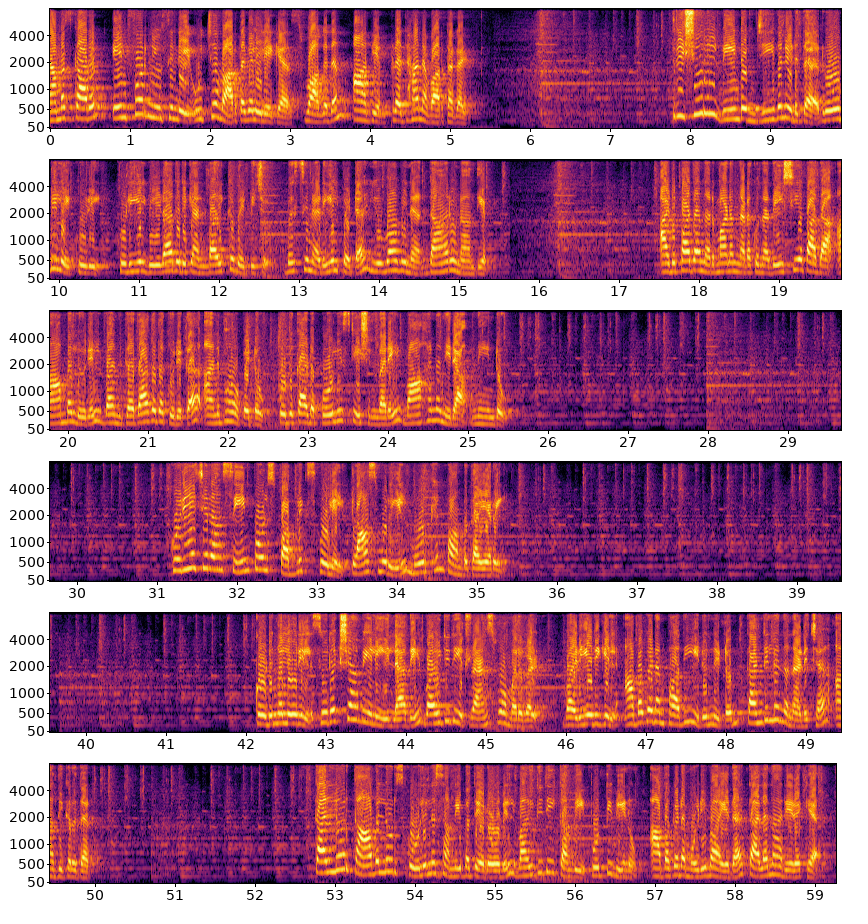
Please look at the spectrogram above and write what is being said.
നമസ്കാരം. ഇൻഫോർ ന്യൂസിന്റെ ഉച്ച വാർത്തകളിലേക്ക് സ്വാഗതം. ആദ്യം പ്രധാന വാർത്തകൾ. തൃശൂരിൽ വീണ്ടും ജീവനെടുത്ത് റോഡിലെ കുഴി. കുഴിയിൽ വീഴാതിരിക്കാൻ ബൈക്ക് വെട്ടിച്ചു. ബസ്സിനടിയിൽപ്പെട്ട് യുവാവിന് ദാരുണാന്ത്യം. അടിപ്പാത നിർമ്മാണം നടക്കുന്ന ദേശീയപാത ആമ്പല്ലൂരിൽ വൻ ഗതാഗത കുരുക്ക് അനുഭവപ്പെട്ടു. പുതുക്കാട് പോലീസ് സ്റ്റേഷൻ വരെ വാഹനനിര നീണ്ടു. കുരിയച്ചിറ സെയിന്റ് പോൾസ് പബ്ലിക് സ്കൂളിൽ ക്ലാസ് മുറിയിൽ മൂർഖൻ പാമ്പ് കയറി. കൊടുങ്ങല്ലൂരിൽ സുരക്ഷാ വേലിയില്ലാതെ വൈദ്യുതി ട്രാൻസ്ഫോമറുകൾ. വഴിയരികിൽ അപകടം പതിയിരുന്നിട്ടും കണ്ടില്ലെന്ന് നടിച്ച് അധികൃതർ. കല്ലൂർ കാവല്ലൂർ സ്കൂളിന് സമീപത്തെ റോഡിൽ വൈദ്യുതി കമ്പി പൊട്ടിവീണു. അപകടം ഒഴിവായത് തലനാരിഴയ്ക്ക്.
